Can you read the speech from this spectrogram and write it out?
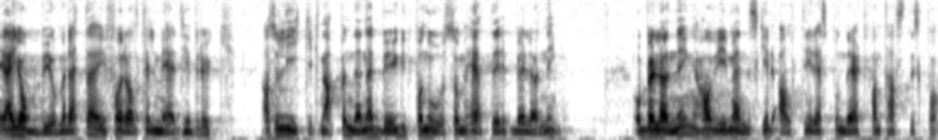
jeg jobber jo med dette i forhold til mediebruk. Altså Likeknappen den er bygd på noe som heter belønning. Og belønning har vi mennesker alltid respondert fantastisk på.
